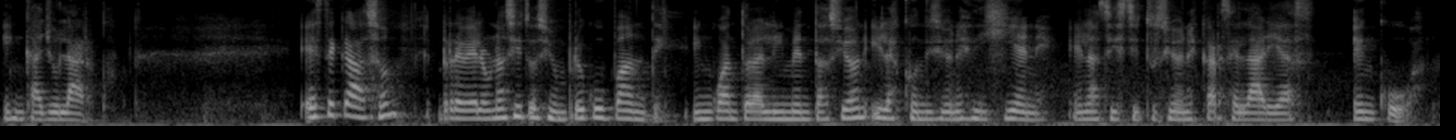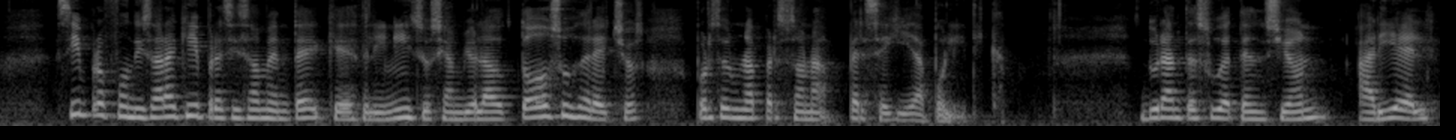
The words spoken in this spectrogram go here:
en Cayo Largo. Este caso revela una situación preocupante en cuanto a la alimentación y las condiciones de higiene en las instituciones carcelarias en Cuba. Sin profundizar aquí precisamente que desde el inicio se han violado todos sus derechos por ser una persona perseguida política. Durante su detención, Ariel,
